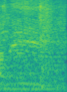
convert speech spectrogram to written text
contra mí.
